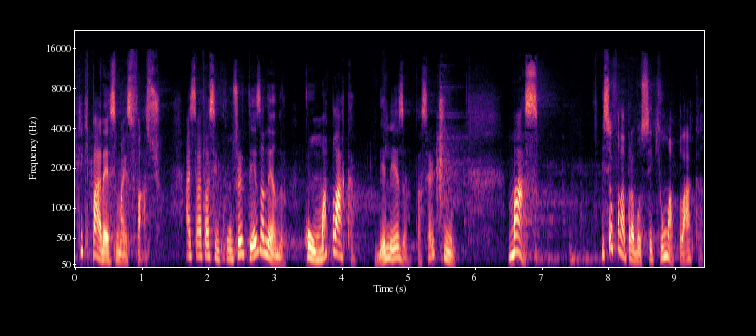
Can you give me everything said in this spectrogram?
O que, que parece mais fácil? Aí você vai falar assim, com certeza, Leandro, com uma placa. Beleza, tá certinho. Mas, e se eu falar para você que uma placa,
